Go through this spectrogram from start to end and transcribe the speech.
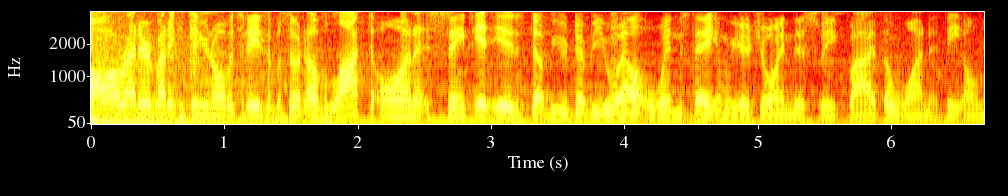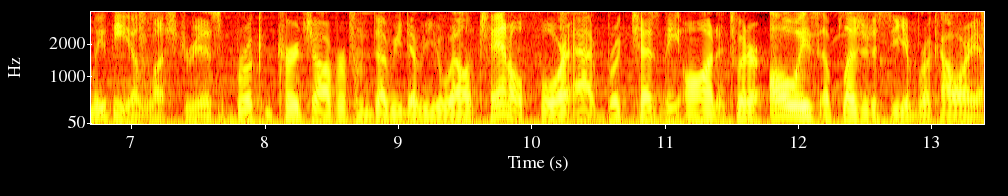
All right, everybody, continuing on with today's episode of Locked On Saints. It is WWL Wednesday, and we are joined this week by the one, the only, the illustrious Brooke Kirchhofer from WWL Channel 4 at Brooke Chesney on Twitter. Always a pleasure to see you, Brooke. How are you?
